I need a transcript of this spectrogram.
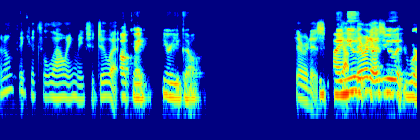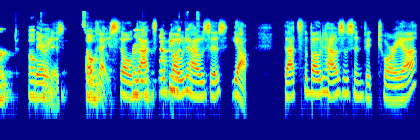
I don't think it's allowing me to do it. Okay, here you go. There it is. I Yeah, knew, there it I is. knew it worked. Okay. There it is. So Okay, so are you that's the happy with this? boathouses. Yeah, that's the boathouses in Victoria.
